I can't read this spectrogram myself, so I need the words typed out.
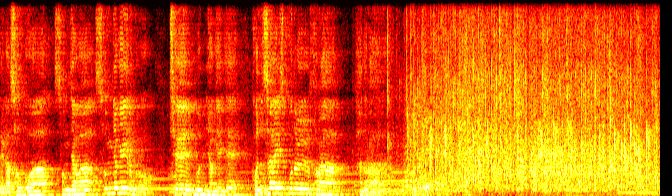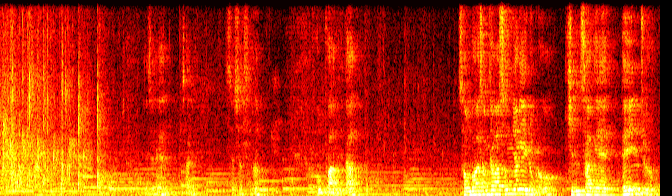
내가 성부와 성자와 성령의 이름으로 최문영에게 권사의 직분을 허락하노라. 공포합니다. 성부와 성자와 성령의 이름으로 김상혜 배인주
